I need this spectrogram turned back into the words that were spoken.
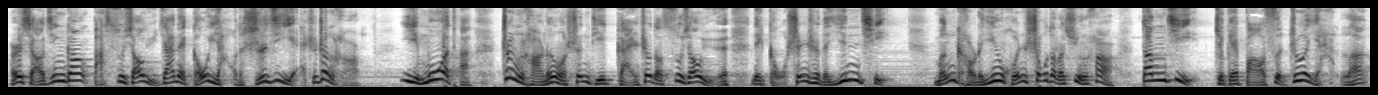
而小金刚把苏小雨家那狗咬的时机也是正好，一摸它正好能用身体感受到苏小雨那狗身上的阴气。门口的阴魂收到了讯号，当即就给宝四遮掩了，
